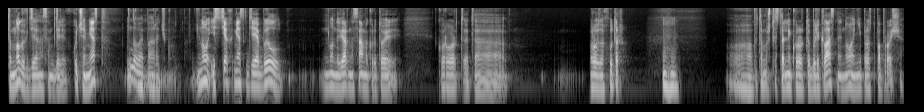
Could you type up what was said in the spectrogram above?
там много где, на самом деле, куча мест. Ну, давай парочку. парочку. Ну, из тех мест, где я был, ну, наверное, самый крутой курорт это Роза Хутор, э, потому что остальные курорты были классные, но они просто попроще.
